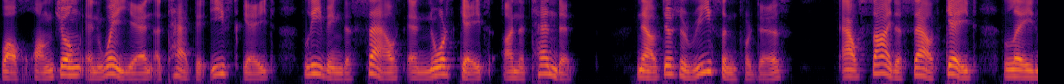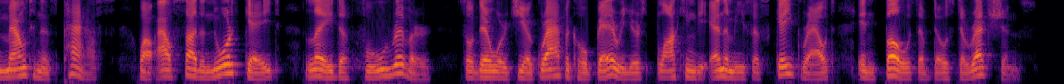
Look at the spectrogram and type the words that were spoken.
while Huang Zhong and Wei Yan attacked the east gate, leaving the south and north gates unattended. Now, there's a reason for this. Outside the south gate lay mountainous paths, while outside the north gate lay the Fu River, so there were geographical barriers blocking the enemy's escape route in both of those directions.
